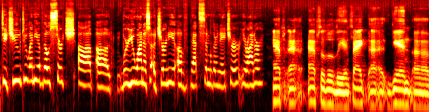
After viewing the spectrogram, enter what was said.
did you do any of those search? Uh, uh, were you on a, a, journey of that similar nature, Your Honor? Ab- absolutely. In fact, uh, again, uh,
